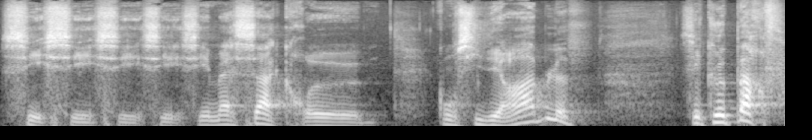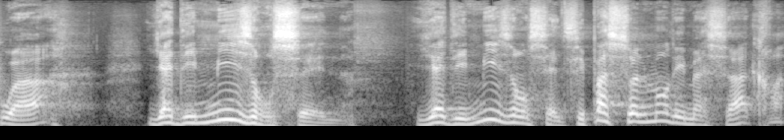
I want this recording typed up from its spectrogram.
ces, massacres euh, considérables, c'est que parfois, il y a des mises en scène. Il y a des mises en scène. Ce n'est pas seulement des massacres.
